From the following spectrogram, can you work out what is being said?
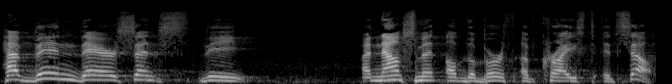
have been there since the announcement of the birth of Christ itself.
